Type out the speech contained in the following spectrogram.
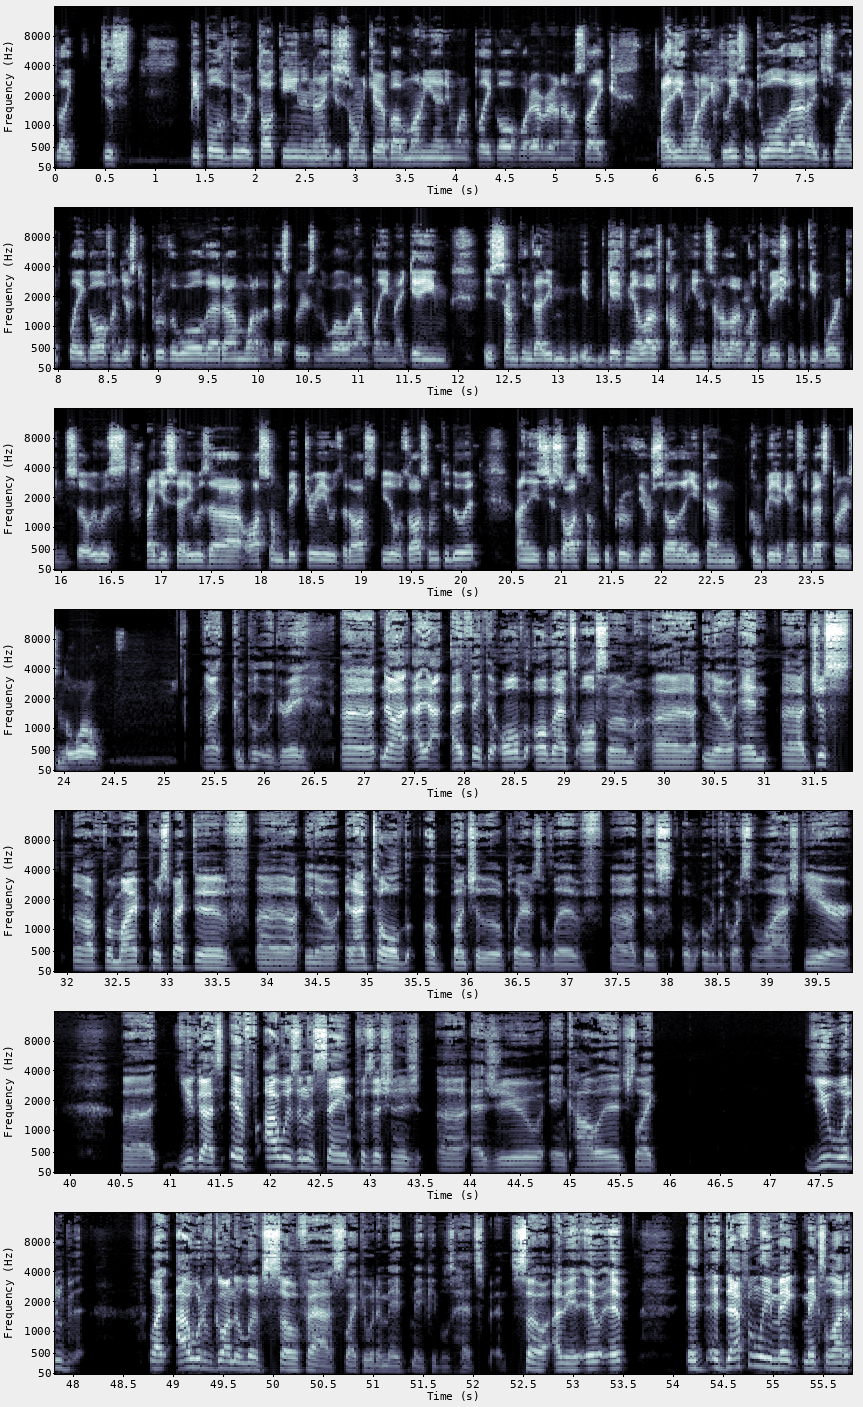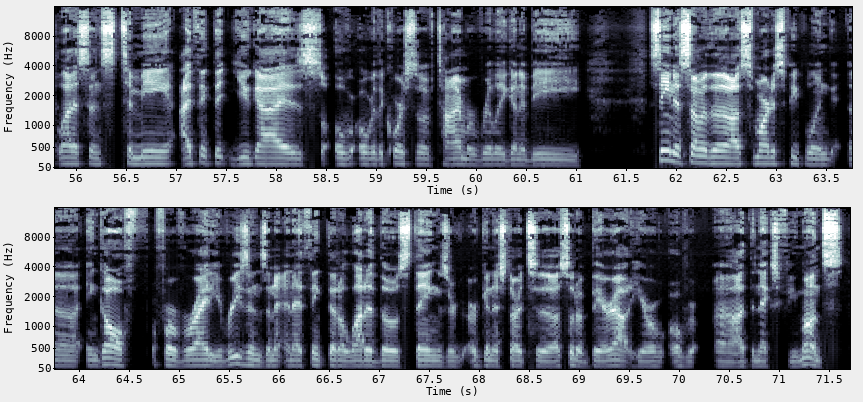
like just people who were talking and I just only care about money. I didn't want to play golf, whatever. And I was like, I didn't want to listen to all that. I just wanted to play golf and just to prove the world that I'm one of the best players in the world when I'm playing my game is something that it, it gave me a lot of confidence and a lot of motivation to keep working. So it was, like you said, it was an awesome victory. It was an awesome, it was awesome to do it. And it's just awesome to prove yourself that you can compete against the best players in the world. I completely agree. Uh, no, I, I think that all all that's awesome. Uh, you know, and uh, just uh, from my perspective, uh, you know, and I've told a bunch of the players that LIV uh, this over, the course of the last year. Uh, you guys, if I was in the same position as uh, as you in college, like you wouldn't like I would have gone to LIV so fast, like it would have made made people's heads spin. So I mean, it, it it, it definitely make makes a lot of lot of sense to me. I think that you guys over over the course of time are really going to be seen as some of the uh, smartest people in uh, in golf for a variety of reasons, and and I think that a lot of those things are, are going to start to uh, sort of bear out here over uh, the next few months.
